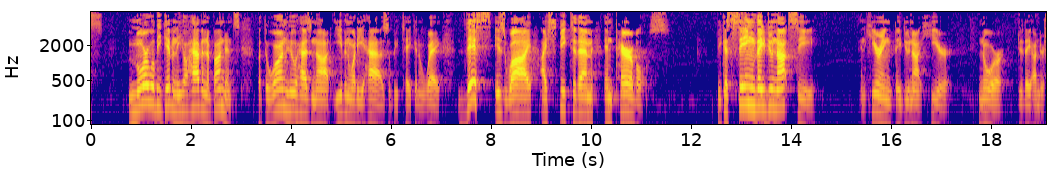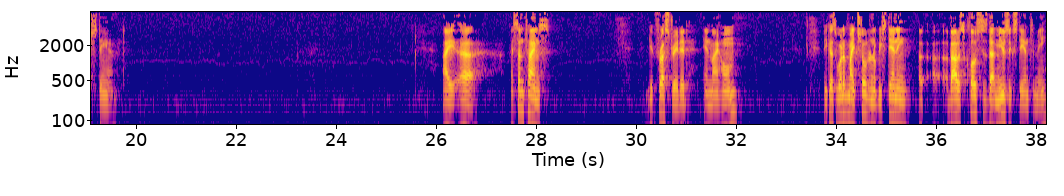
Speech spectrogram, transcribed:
more will be given, he'll have in abundance. But the one who has not, even what he has, will be taken away. This is why I speak to them in parables. Because seeing they do not see, and hearing they do not hear, nor do they understand. I, uh, I sometimes get frustrated in my home because one of my children will be standing uh, uh, about as close as that music stand to me,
